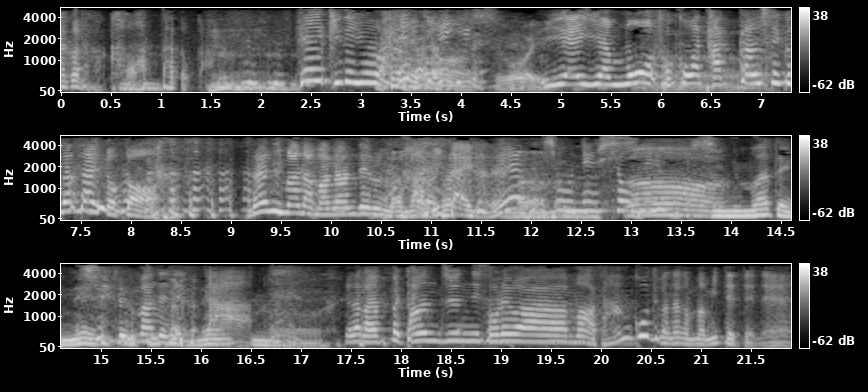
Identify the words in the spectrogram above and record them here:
え方が変わったとか、うん平気で言うわけですよ。すごい。いやいや、もうそこは達観してくださいよと。何まだ学んでるのか、みたいなね。少年、少年。死ぬまでね。死ぬまでですかうんいやだからやっぱり単純にそれは、まあ参考というかなんかまあ見ててね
